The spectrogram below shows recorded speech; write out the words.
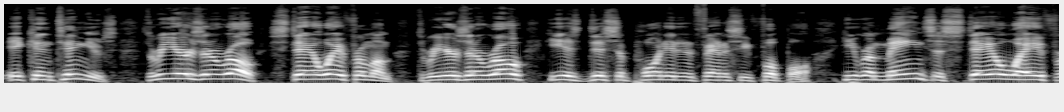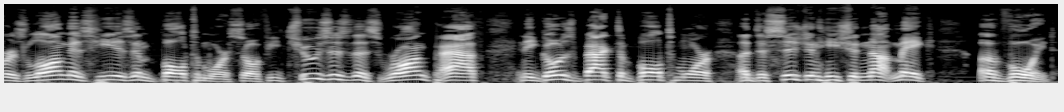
It continues. Three years in a row, stay away from him. Three years in a row, he is disappointed in fantasy football. He remains a stay away for as long as he is in Baltimore. So if he chooses this wrong path and he goes back to Baltimore, a decision he should not make, avoid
